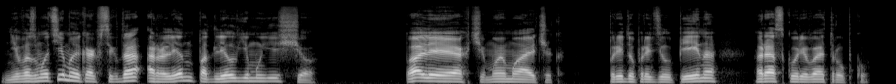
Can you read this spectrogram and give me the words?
Невозмутимый, как всегда, Орлен подлил ему еще. «Полегче, мой мальчик», — предупредил Пейна, раскуривая трубку.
